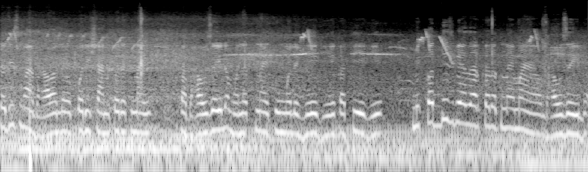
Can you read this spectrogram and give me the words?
कधीच माझ्या भावाला परेशान करत नाही. का भाऊजाईला म्हणत नाही तू मला हे घे का ते घे. मी कधीच बेजार करत नाही माझ्या भाऊजाईला.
